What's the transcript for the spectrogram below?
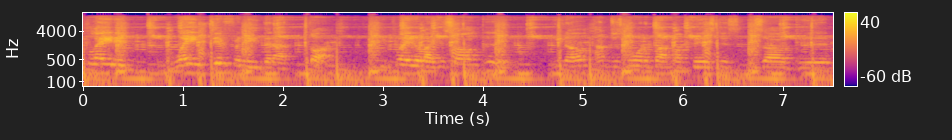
played it way differently than I thought. Played it like it's all good. You know, I'm just going about my business. It's all good.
